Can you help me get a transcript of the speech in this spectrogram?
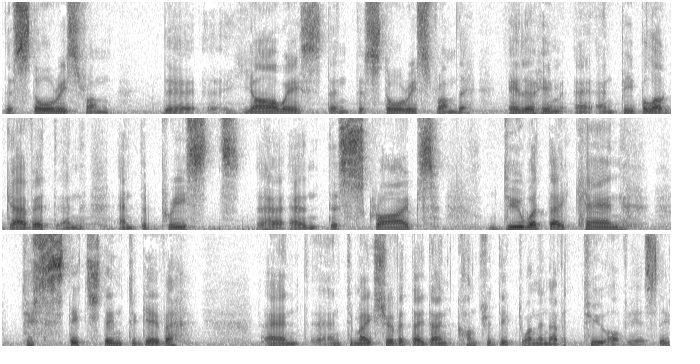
the stories from the uh, Yahweh and the stories from the Elohim uh, and people are gathered, and, and the priests uh, and the scribes do what they can to stitch them together and, and to make sure that they don't contradict one another too obviously.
